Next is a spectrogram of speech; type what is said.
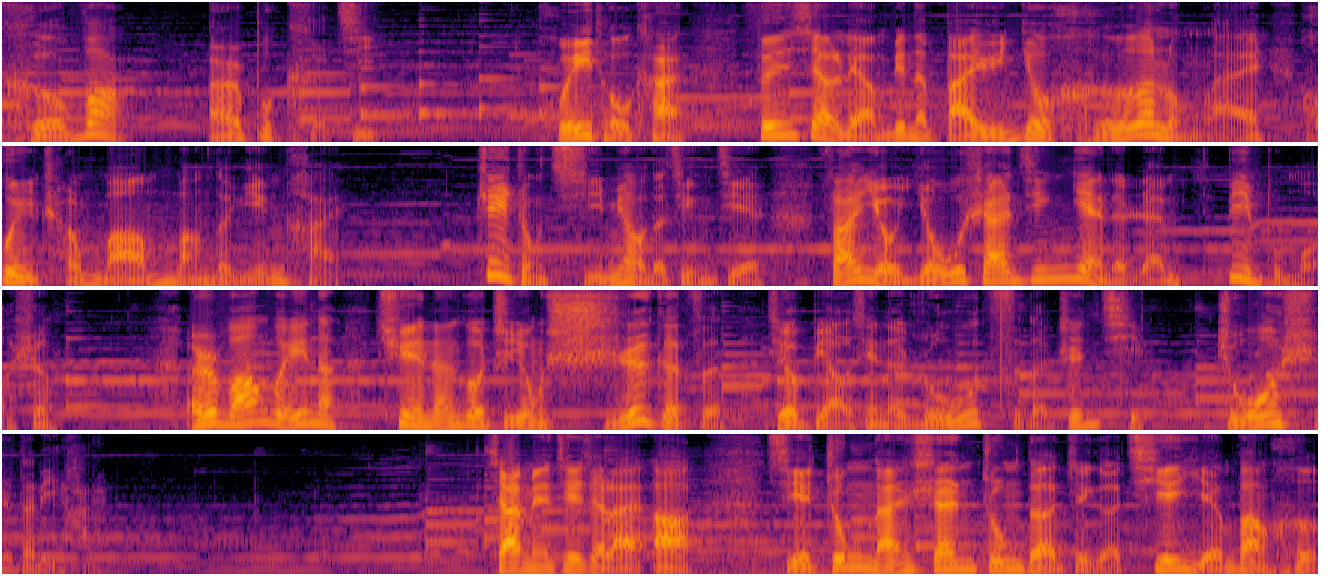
可望而不可即。回头看。分向两边的白云又合拢来，汇成茫茫的云海。这种奇妙的境界，凡有游山经验的人并不陌生。而王维呢，却能够只用十个字就表现得如此的真切，着实的厉害。下面接着来啊，写终南山中的这个千岩万壑，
